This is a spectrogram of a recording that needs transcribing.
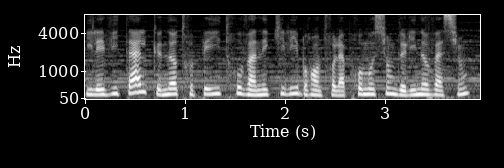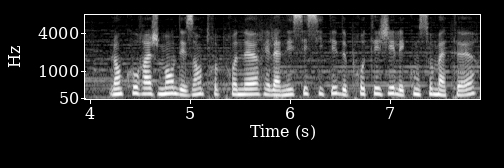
il est vital que notre pays trouve un équilibre entre la promotion de l'innovation, l'encouragement des entrepreneurs et la nécessité de protéger les consommateurs,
